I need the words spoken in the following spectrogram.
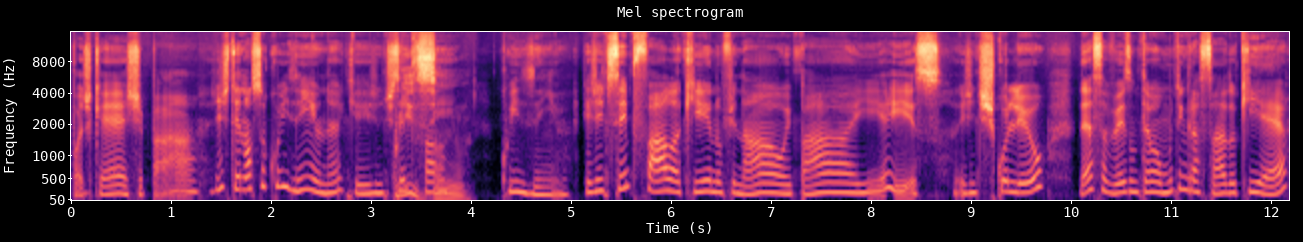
podcast, pá, a gente tem nosso quizinho, né? Que a gente sempre fala. Quizinho. Quizinho. Que a gente sempre fala aqui no final e pá, e é isso. A gente escolheu dessa vez um tema muito engraçado que é.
